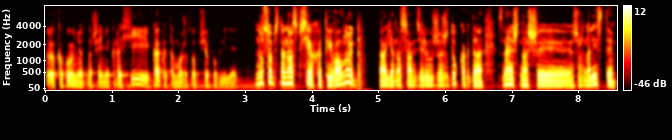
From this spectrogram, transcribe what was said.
э, какое у нее отношение к России и как это может вообще повлиять. Ну, собственно, нас всех это и волнует. Да, я на самом деле уже жду, когда, знаешь, наши журналисты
